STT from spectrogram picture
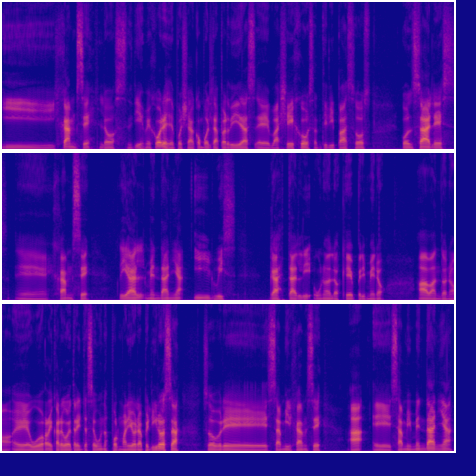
y Hamse, los 10 mejores, después ya con vueltas perdidas, eh, Vallejo, Santilipazos, González, eh, Hamse, Rial, Mendaña y Luis Gastaldi, uno de los que primero abandonó. Eh, hubo recargo de 30 segundos por maniobra peligrosa sobre Samir Hamse a eh, Sami Mendaña.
